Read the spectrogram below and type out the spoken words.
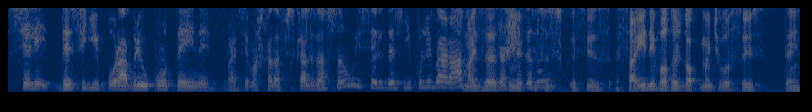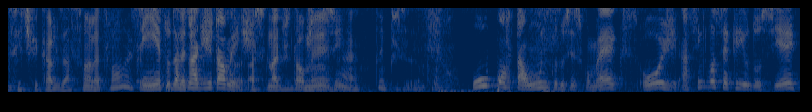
se ele decidir por abrir o container, vai ser marcada a fiscalização, e se ele decidir por liberar, Mas é já assim, chega no... esses, esses saída e volta de documento de vocês tem certificalização eletrônica? Sim, é tudo assinado digitalmente. Assinado digitalmente? Sim. É, não tem precisa. O portal único do Siscomex, hoje, assim que você cria o dossiê,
